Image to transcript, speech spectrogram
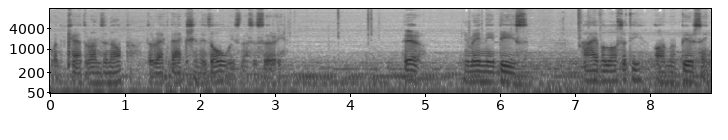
When Kat runs an op, direct action is always necessary. Here, you may need these. High velocity, armor piercing.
